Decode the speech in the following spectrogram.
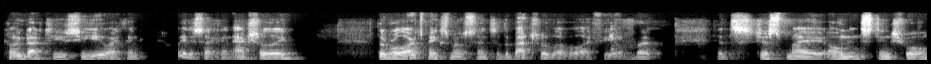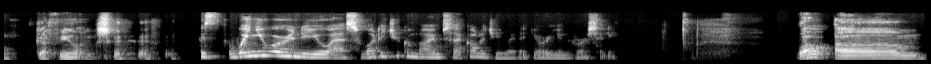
Coming back to UCU, I think wait a second, actually, liberal arts makes most sense at the bachelor level, I feel, but it's just my own instinctual gut feelings. Because when you were in the US, what did you combine psychology with at your university? Well, um,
